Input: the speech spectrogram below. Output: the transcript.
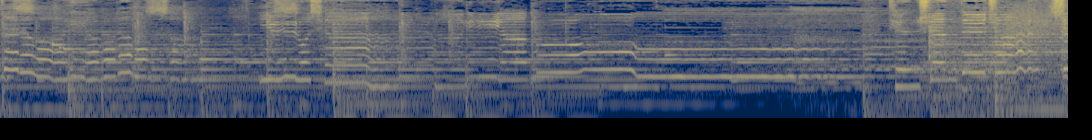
开的花，咿呀我的梦想，雨落下，咿呀咕。天旋地转，心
